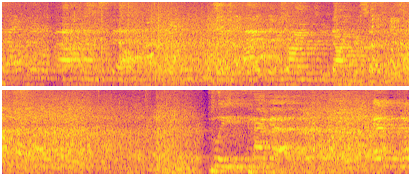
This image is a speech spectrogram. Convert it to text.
tell him about himself. Because I've been trying to doctor such and such. Please have at it. And no,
